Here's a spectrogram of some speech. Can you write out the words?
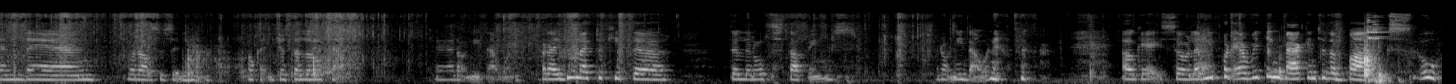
And then, what else is in here? Okay, just a little count. I don't need that one. But I do like to keep the, the little stuffings. I don't need that one. okay, so let me put everything back into the box. Oh,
